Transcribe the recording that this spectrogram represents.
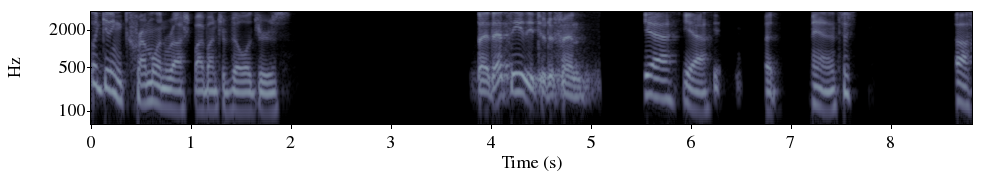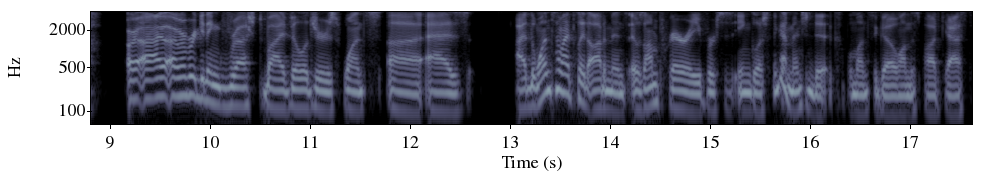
like getting Kremlin rushed by a bunch of villagers. but that's easy to defend Yeah, yeah. But man, it's just uh or I, I remember getting rushed by villagers once uh as I the one time I played Ottomans, it was on Prairie versus English. I think I mentioned it a couple months ago on this podcast.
